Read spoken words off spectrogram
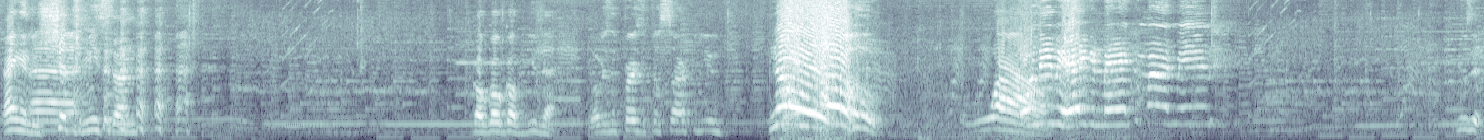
That ain't gonna do shit to me, son. Go, go, go. Use that. Whoever's in first, I feel sorry for you. No! Oh! Wow. Don't leave me hanging, man. Come on, man. Use it.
